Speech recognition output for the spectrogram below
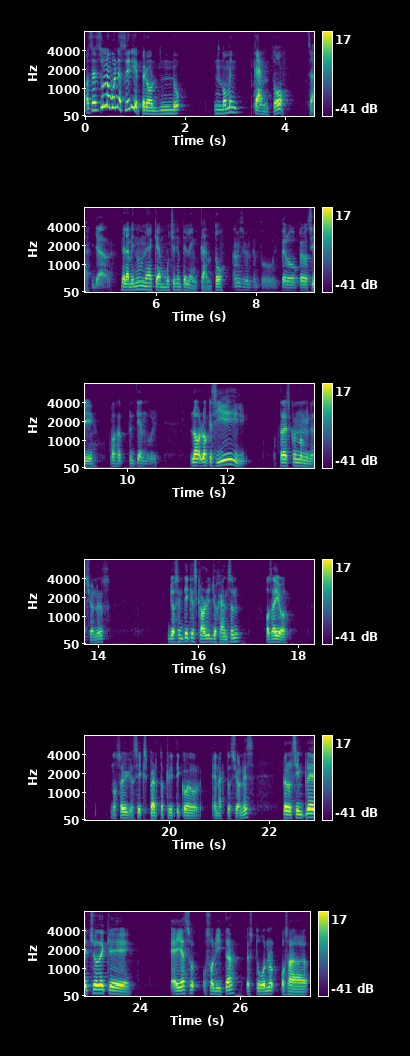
O sea, es una buena serie, pero no, no me encantó. O sea, Ya, güey. de la misma manera que a mucha gente le encantó. A mí sí me encantó, güey. Pero, pero sí, o sea, te entiendo, güey. Lo, lo que sí traes con nominaciones, yo sentí que Scarlett Johansson, o sea, digo, no soy así experto crítico en actuaciones, pero el simple hecho de que ella so- solita estuvo, no- o sea,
